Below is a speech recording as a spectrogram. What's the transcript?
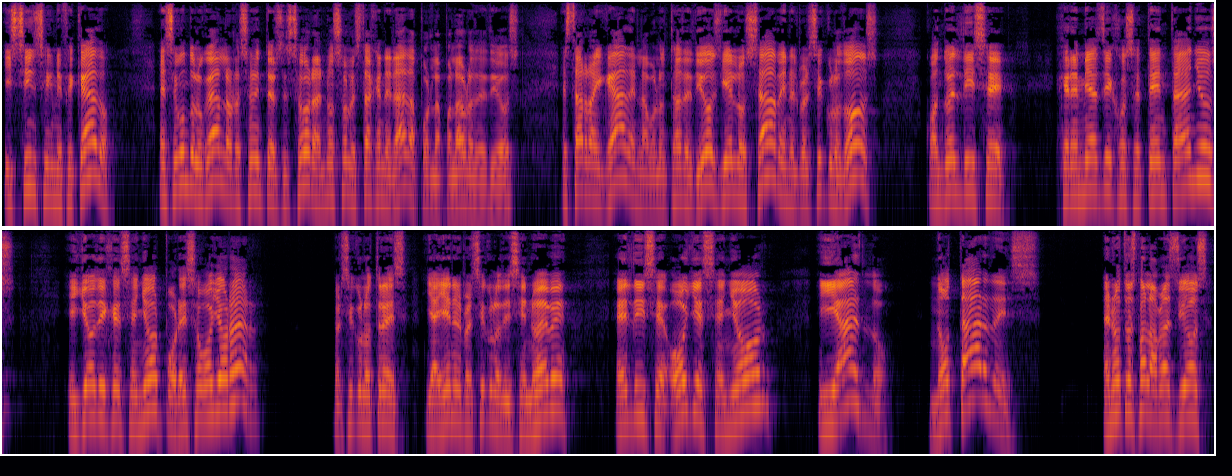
y sin significado. En segundo lugar, la oración intercesora no solo está generada por la palabra de Dios, está arraigada en la voluntad de Dios, y Él lo sabe en el versículo 2, cuando Él dice, Jeremías dijo 70 años, y yo dije, Señor, por eso voy a orar. Versículo 3. Y ahí en el versículo 19, Él dice, oye Señor, y hazlo, no tardes. En otras palabras, Dios,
